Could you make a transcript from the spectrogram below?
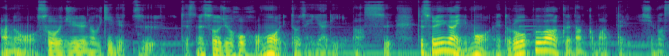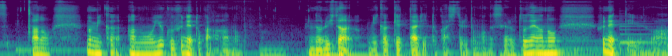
あの操縦の技術ですね。操縦方法も当然やります。でそれ以外にも、えっと、ロープワークなんかもあったりします。あの、まあ、みかあのよく船とかあの乗る人は見かけたりとかしてると思うんですけど当然あの船っていうのは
